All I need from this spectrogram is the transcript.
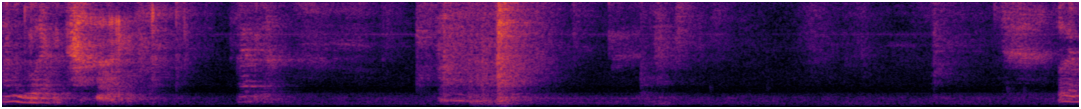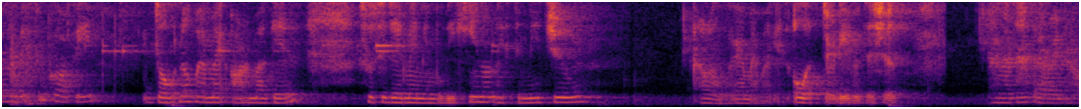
I'm gonna do it every time. Every time. Okay, I'm gonna make some coffee. Don't know where my R mug is. So today my name will be Kino. Nice to meet you. I don't know where my mug is. Oh, it's dirty in the dishes. I don't have time for that right now.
